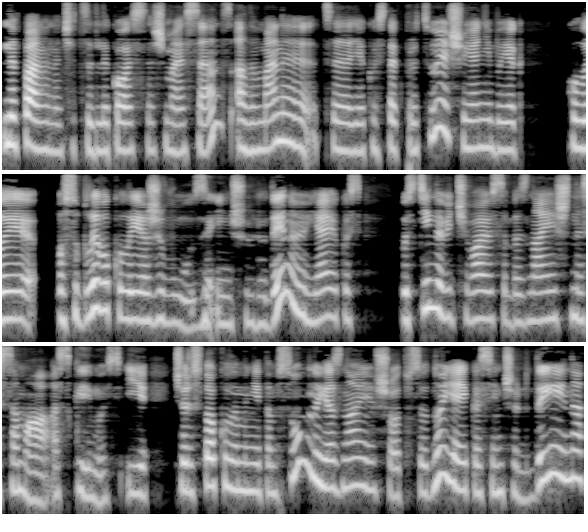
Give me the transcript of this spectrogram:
не впевнена, чи це для когось теж має сенс, але в мене це якось так працює, що я ніби як коли, особливо коли я живу з іншою людиною, я якось постійно відчуваю себе, знаєш, не сама, а з кимось. І через то, коли мені там сумно, я знаю, що от все одно є якась інша людина,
